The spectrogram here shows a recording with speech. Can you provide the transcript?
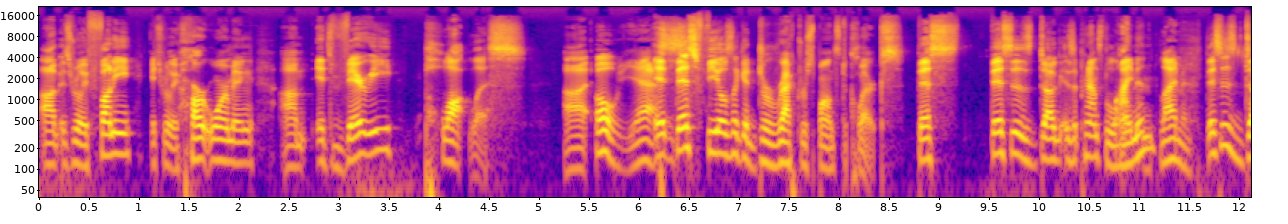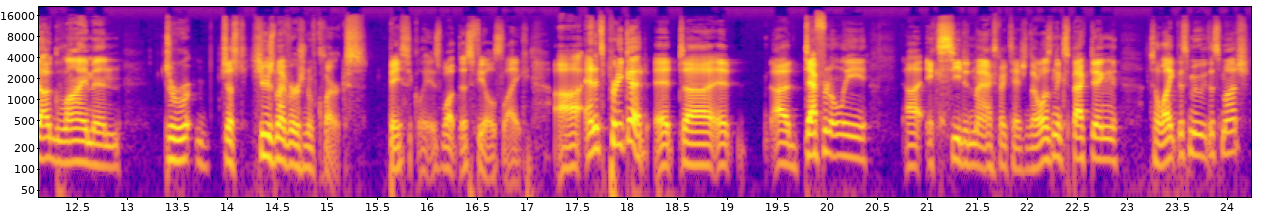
Um, it's really funny. It's really heartwarming. Um, it's very plotless. Uh, Oh yes. it, this feels like a direct response to Clerks. This this is Doug. Is it pronounced Liman? Liman. This is Doug Liman. dir- Just here's my version of Clerks. Basically, is what this feels like, uh, and it's pretty good. It uh, it uh, definitely uh, exceeded my expectations. I wasn't expecting to like this movie this much.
